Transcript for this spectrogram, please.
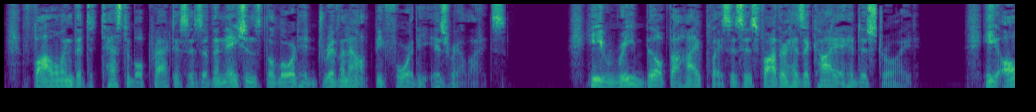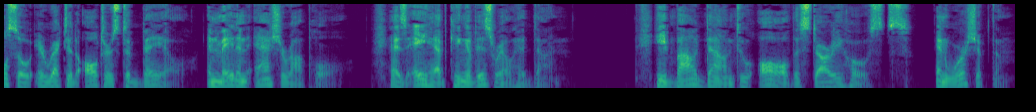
following the detestable practices of the nations the lord had driven out before the israelites. He rebuilt the high places his father hezekiah had destroyed. He also erected altars to baal and made an asherah pole as ahab king of israel had done. He bowed down to all the starry hosts and worshipped them.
